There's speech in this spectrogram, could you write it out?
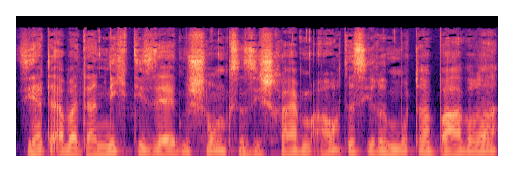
Sie hatte aber dann nicht dieselben Chancen. Sie schreiben auch, dass ihre Mutter Barbara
